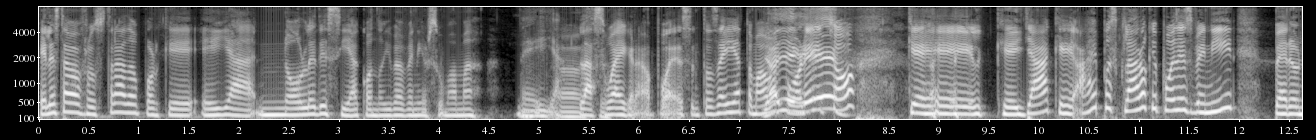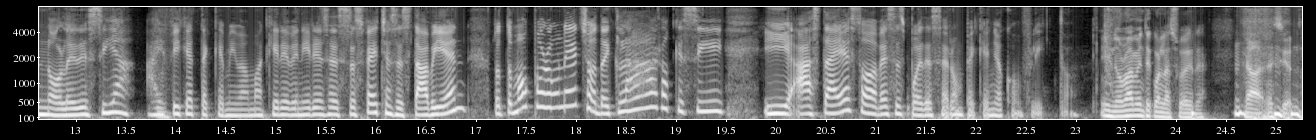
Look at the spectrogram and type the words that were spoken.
él estaba frustrado porque ella no le decía cuando iba a venir su mamá de ella, ah, la suegra, pues. Entonces ella tomaba por hecho que, que ya, que, ay, pues claro que puedes venir, pero no le decía, ay, mm. fíjate que mi mamá quiere venir en esas fechas, ¿está bien? Lo tomó por un hecho de claro que sí. Y hasta eso a veces puede ser un pequeño conflicto. Y normalmente con la suegra. No, no es cierto.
